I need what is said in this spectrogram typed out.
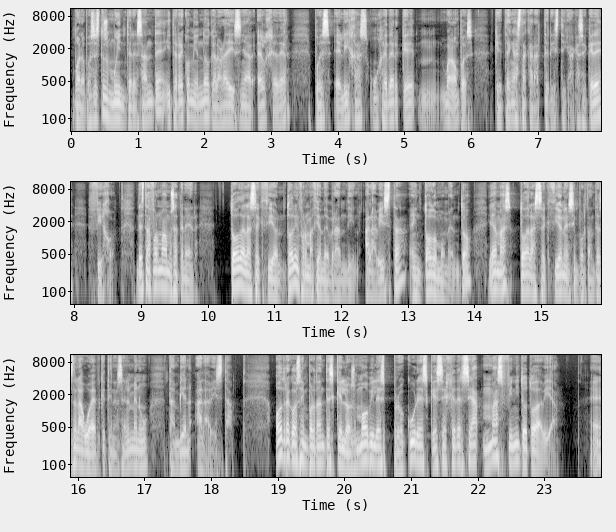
Bueno, pues esto es muy interesante y te recomiendo que a la hora de diseñar el header, pues elijas un header que, mm, bueno, pues que tenga esta característica, que se quede fijo. De esta forma vamos a tener toda la sección, toda la información de branding a la vista en todo momento y además todas las secciones importantes de la web que tienes en el menú también a la vista. Otra cosa importante es que los móviles procures que ese header sea más finito todavía. ¿Eh?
